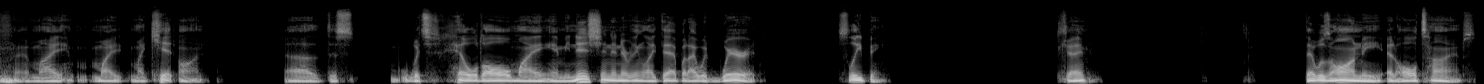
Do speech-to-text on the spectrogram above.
my my my kit on. Uh, this which held all my ammunition and everything like that, but I would wear it sleeping. Okay. That was on me at all times.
